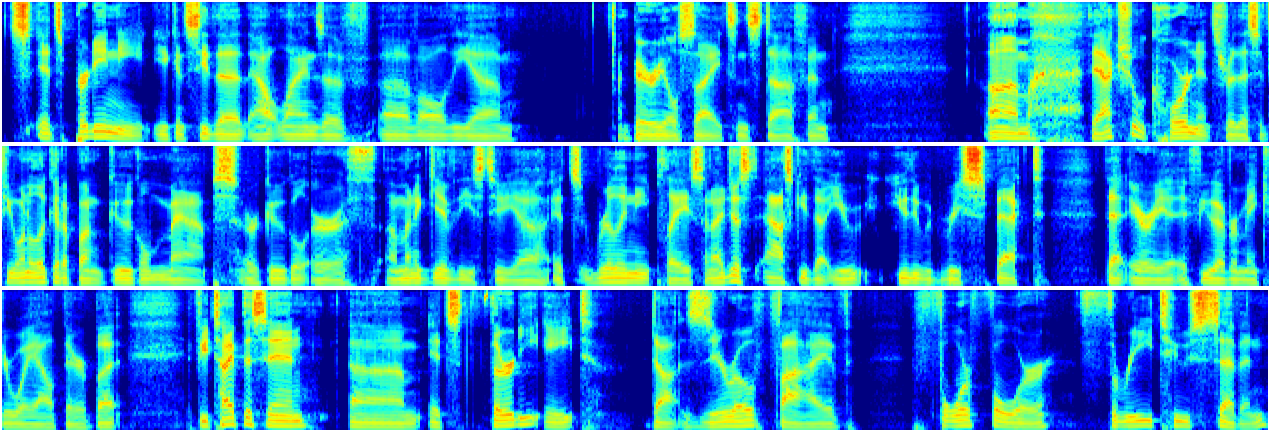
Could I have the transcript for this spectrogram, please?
it's, it's pretty neat you can see the outlines of of all the um, burial sites and stuff and um, the actual coordinates for this, if you want to look it up on Google Maps or Google Earth, I'm going to give these to you. It's a really neat place, and I just ask you that you you would respect that area if you ever make your way out there. But if you type this in, um, it's 38.0544.327.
